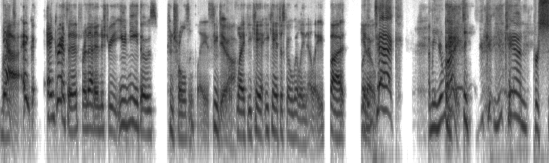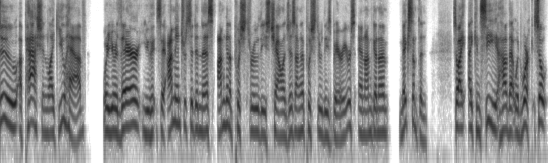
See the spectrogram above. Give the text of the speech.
Right? Yeah, and granted, for that industry, you need those controls in place. You do. Yeah. Like you can't you can't just go willy nilly. But you but know, in tech, I mean, you're right. you can, you can pursue a passion like you have where you're there, you say, I'm interested in this. I'm going to push through these challenges. I'm going to push through these barriers and I'm going to make something. So I, I can see how that would work. So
